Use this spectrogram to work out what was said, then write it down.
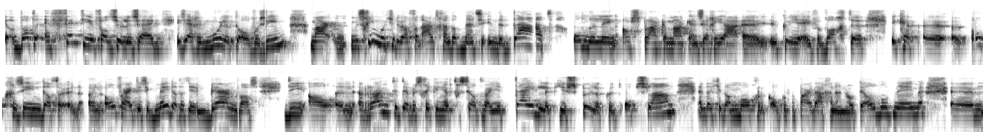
Wat de effecten hiervan zullen zijn, is eigenlijk moeilijk te overzien. Maar misschien moet je er wel van uitgaan dat mensen inderdaad onderling afspraken maken en zeggen: ja, uh, kun je even wachten. Ik heb uh, ook gezien dat er een, een, overheid is, ik meen dat het in Bern was, die al een ruimte ter beschikking heeft gesteld waar je tijdelijk je spullen kunt opslaan. En dat je dan mogelijk ook een paar dagen een hotel moet nemen. Uh,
